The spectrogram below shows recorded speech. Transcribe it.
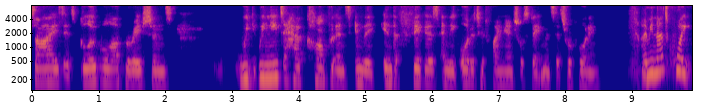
size, its global operations. We, we need to have confidence in the in the figures and the audited financial statements it's reporting. I mean, that's quite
